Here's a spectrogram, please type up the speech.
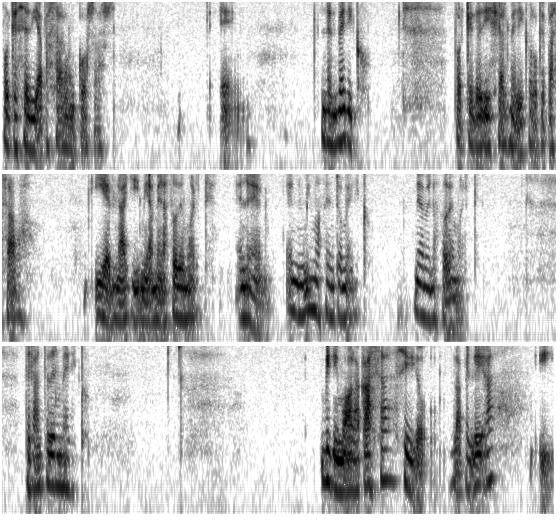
Porque ese día pasaron cosas en, el médico. Porque le dije al médico lo que pasaba. Y él allí me amenazó de muerte. En el, en el mismo centro médico. Me amenazó de muerte. Delante del médico. Vinimos a la casa, siguió la pelea y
